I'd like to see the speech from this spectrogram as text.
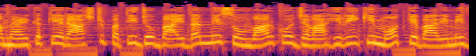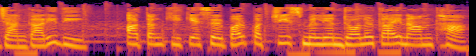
अमेरिका के राष्ट्रपति जो बाइडन ने सोमवार को जवाहिरी की मौत के बारे में जानकारी दी। आतंकी के सिर पर 25 मिलियन डॉलर का इनाम था।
